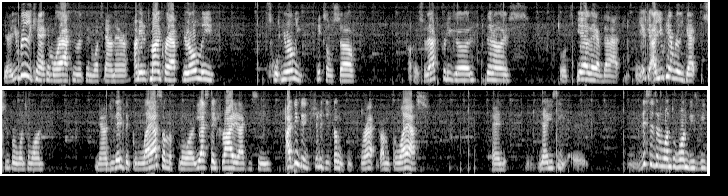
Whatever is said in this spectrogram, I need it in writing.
Yeah, you really can't get more accurate than what's down there. I mean, it's Minecraft. You're only, you're only pixels, so Okay, so that's pretty good. Thin ice. Well, yeah, they have that. You, can, you can't really get super one-to-one. -one. Now, do they have the glass on the floor? Yes, they tried it, I can see. I think they should have just done gra um, glass. And now you see, uh, this isn't one-to-one -one because we,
